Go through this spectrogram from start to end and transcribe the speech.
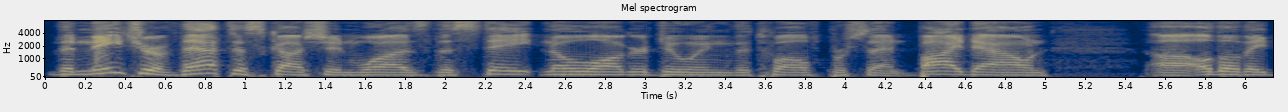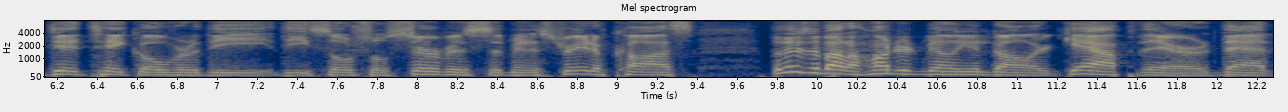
the nature of that discussion was the state no longer doing the twelve percent buy down, uh, although they did take over the the social service administrative costs. But there's about a hundred million dollar gap there that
